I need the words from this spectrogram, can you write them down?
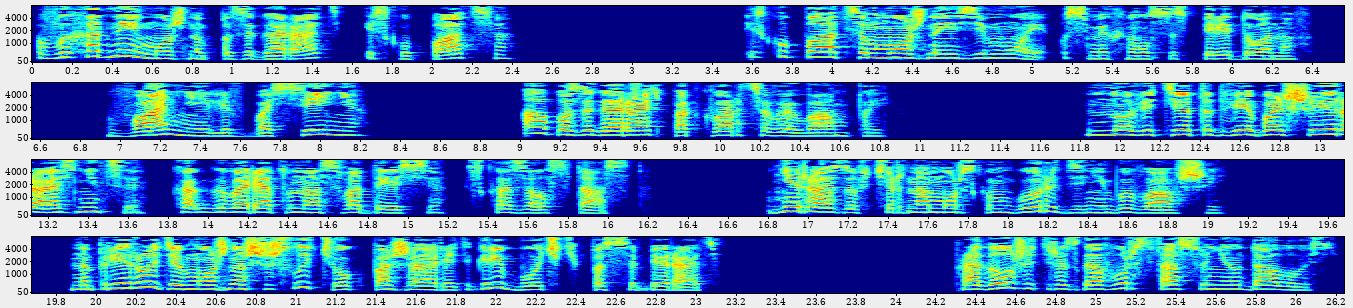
В выходные можно позагорать, искупаться. Искупаться можно и зимой, усмехнулся Спиридонов. В ванне или в бассейне. А позагорать под кварцевой лампой. Но ведь это две большие разницы, как говорят у нас в Одессе, сказал Стас. Ни разу в черноморском городе не бывавший. На природе можно шашлычок пожарить, грибочки пособирать. Продолжить разговор Стасу не удалось,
